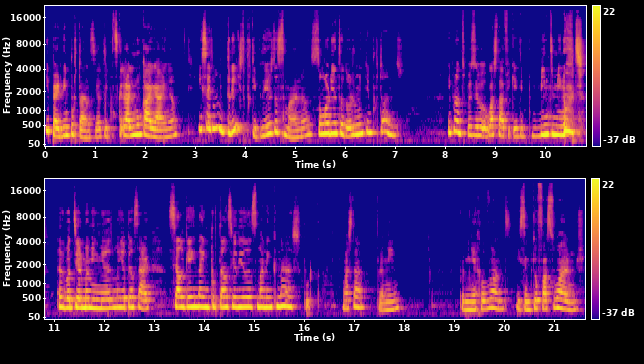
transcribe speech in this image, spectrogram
E perde importância. Tipo, se calhar nunca ganha. Isso é muito triste, porque, tipo, dias da semana são orientadores muito importantes. E pronto, depois eu, lá está, fiquei, tipo, 20 minutos a debater-me a mim mesma e a pensar se alguém dá importância ao dia da semana em que nasce, porque, lá está, para mim, para mim é relevante. E sempre que eu faço anos,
